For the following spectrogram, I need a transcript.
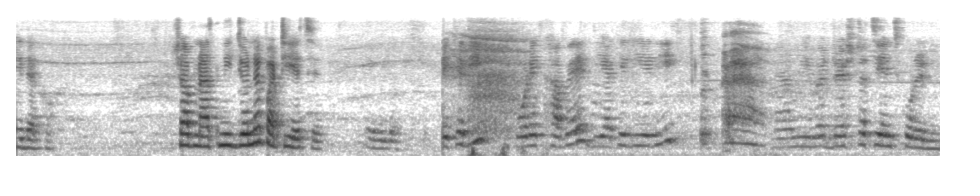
এই দেখো সব নাতনির জন্য পাঠিয়েছে এগুলো। রেখে দিই পরে খাবে দিয়াকে দিয়ে দিই। আমি এবার ড্রেসটা চেঞ্জ করে নিই।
